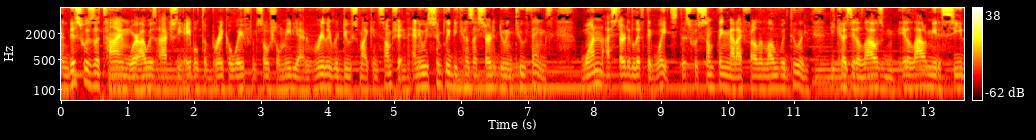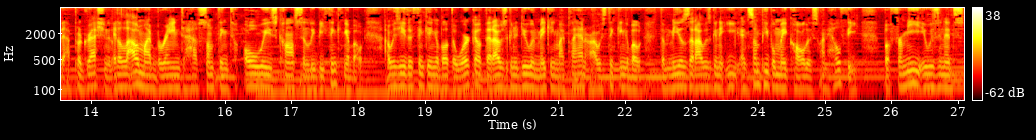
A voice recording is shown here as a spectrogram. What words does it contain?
and this was a time where I was actually able to break away from social media and really reduce my consumption. And it was simply because I started doing two things. One, I started lifting weights. This was something that I fell in love with doing because it allows it allowed me to see that progression. It allowed my brain to have something to always constantly be thinking about. I was either thinking about the workout that I was going to do and making my plan or I was thinking about the meals that I was going to eat. And some people may call this unhealthy, but for me it was in its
